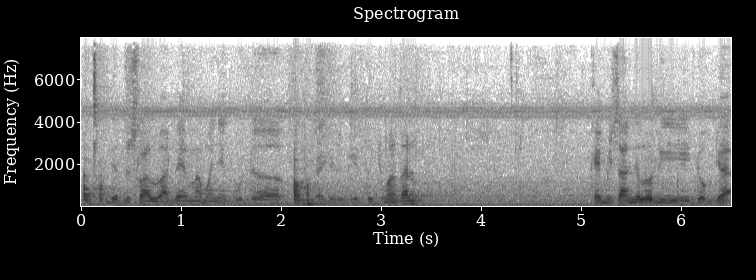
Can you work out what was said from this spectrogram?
Dia tuh selalu ada yang namanya gudeg kayak gitu gitu cuman kan kayak misalnya lo di Jogja.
